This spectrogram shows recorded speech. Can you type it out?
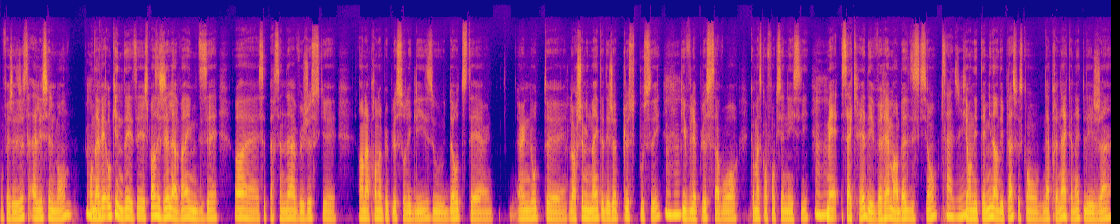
on faisait juste aller chez le monde. On Mhm. n'avait aucune idée. Je pense que Gilles, avant, il me disait Ah, euh, cette personne-là, elle veut juste que, en apprendre un peu plus sur l'Église. Ou d'autres, c'était un, un autre. euh, leur cheminement était déjà plus poussé. Mhm. Puis ils voulaient plus savoir comment est-ce qu'on fonctionnait ici. Mhm. Mais ça créait des vraiment belles discussions. Ça a dû. Puis on était mis dans des places où on apprenait à connaître les gens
